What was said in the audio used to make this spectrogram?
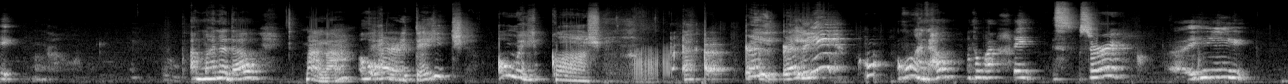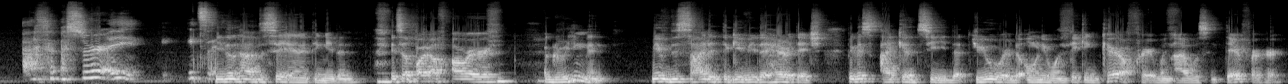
Eh, ama na daw. Mana? Oo. Heritage? Oh my gosh! Uh, uh, re- really? Oo nga daw. Ano ba? Eh, s- sir, eh, ah, sir, eh, it's, You don't have to say anything, Eden. It's a part of our agreement. We've decided to give you the heritage because I could see that you were the only one taking care of her when I wasn't there for her.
